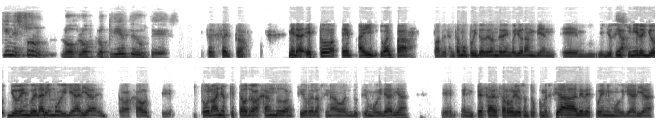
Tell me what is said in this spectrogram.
¿quiénes son los, los, clientes de ustedes? Perfecto. Mira, esto, eh, ahí igual para para presentarme un poquito de dónde vengo yo también. yo soy ingeniero, yo, yo vengo del área inmobiliaria, he trabajado todos los años que he estado trabajando han sido relacionados a la industria inmobiliaria, eh, en empresas de desarrollo de centros comerciales, después en inmobiliaria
